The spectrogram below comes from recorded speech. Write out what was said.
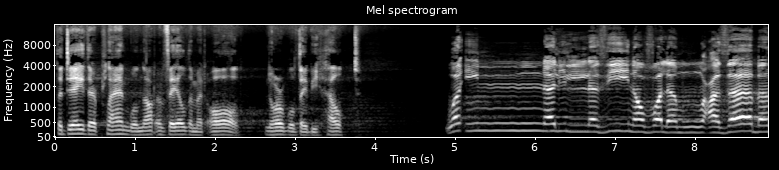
The day their plan will not avail them at all, nor will they be helped. وإن للذين ظلموا عذابا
